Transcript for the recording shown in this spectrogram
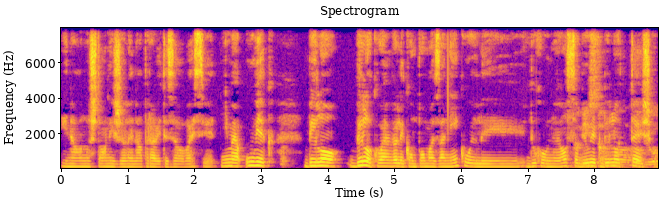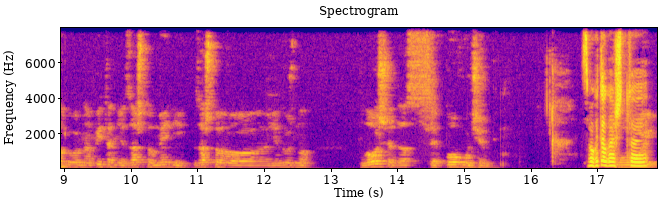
i na ono što oni žele napraviti za ovaj svijet. Njima je uvijek bilo bilo kojem velikom pomazaniku ili duhovnoj osobi uvijek bilo teško. odgovor na pitanje zašto meni, zašto je nužno loše da se povučem Zbog toga što je...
